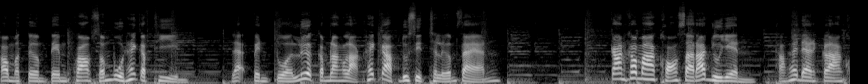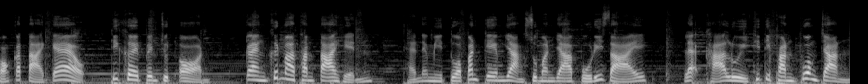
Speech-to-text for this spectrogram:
เข้ามาเติมเต็มความสมบูรณ์ให้กับทีม และเป็นตัวเลือกกำลังหลักให้กับดุสิตเฉลิมแสน การเข้ามาของสารัตอยู่เย็นทำให้แดนกลางของกระต่ายแก้ว ที่เคยเป็นจุดอ่อน แกร่งขึ้นมาทันตาเห็น แถมยังมีตัวปั้นเกมอย่างสุมัญญาปูริสาย และขาลุยทิติพันธ์พ่วงจันทร์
